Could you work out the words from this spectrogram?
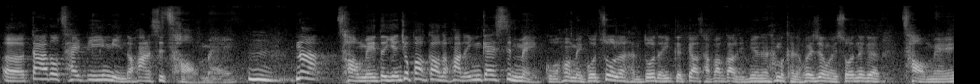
呃，大家都猜第一名的话呢是草莓。嗯，那草莓的研究报告的话呢，应该是美国哈，美国做了很多的一个调查报告里面呢，他们可能会认为说那个草莓。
